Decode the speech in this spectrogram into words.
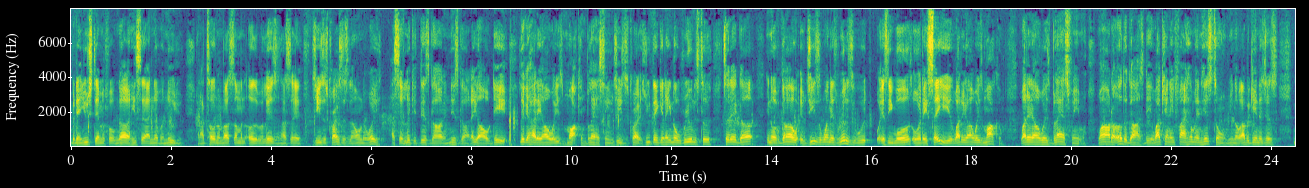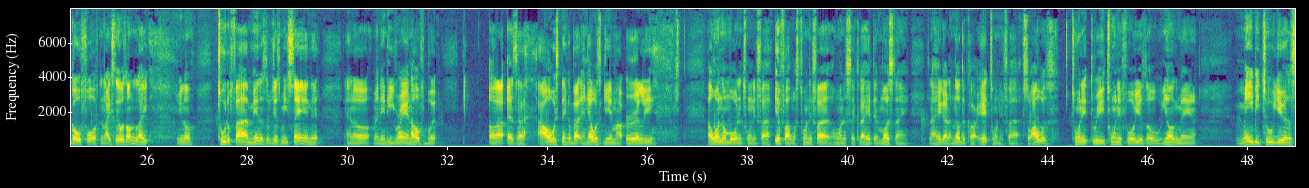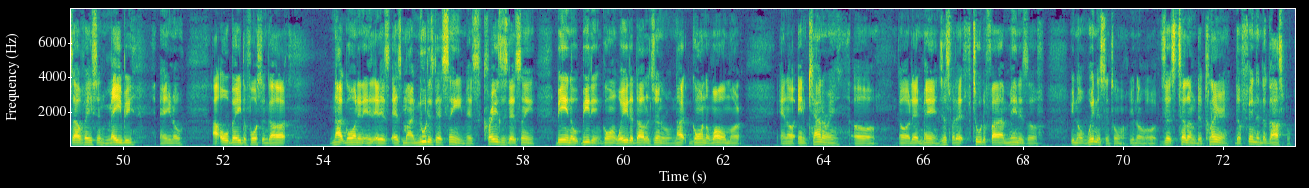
But then you stand before God. He said, I never knew you. And I told him about some of the other religions. I said, Jesus Christ is the only way. I said, look at this God and this God. They all dead. Look at how they always mock and blaspheme Jesus Christ. You think it ain't no realness to, to that God? You know, if God, if Jesus wasn't as real as he, would, as he was, or they say he is, why they always mock him? Why they always blaspheme him? Why all the other gods dead? Why can't they find him in his tomb? You know, I began to just go forth. And like I said, it was only like, you know, two to five minutes of just me saying it and uh and then he ran off. But uh as I I always think about and that was getting my early. I wasn't no more than 25. If I was 25, I want to say, because I had that Mustang and I had got another car at 25. So I was 23, 24 years old, young man, maybe two years of salvation, maybe. And, you know, I obeyed the voice of God, not going in as, as minute as that seemed, as crazy as that seemed being obedient, going way to Dollar General, not going to Walmart, and uh, encountering uh, uh, that man just for that two to five minutes of, you know, witnessing to him, you know, or just telling declaring, defending the gospel,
